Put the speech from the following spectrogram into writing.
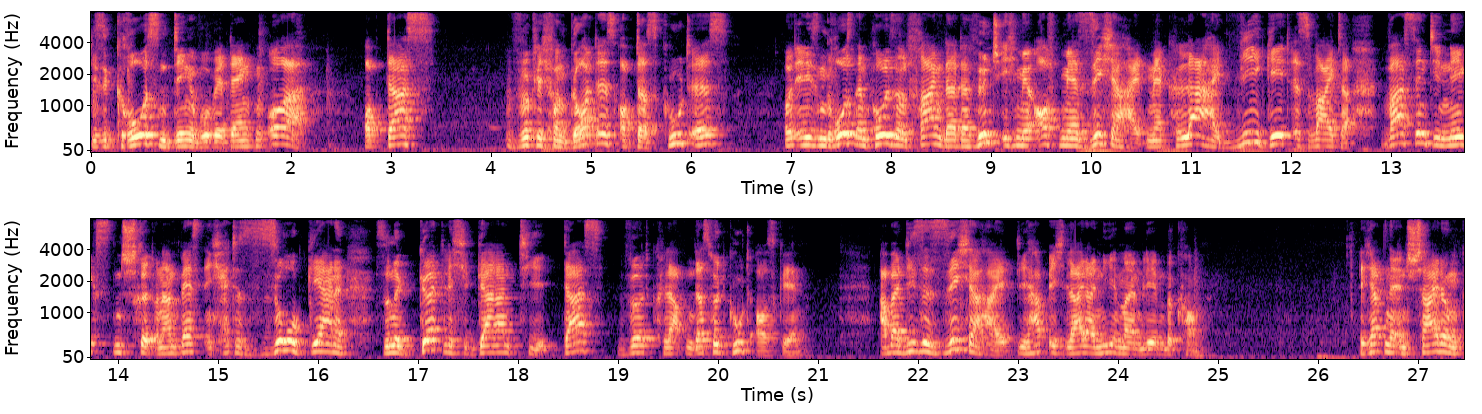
diese großen Dinge, wo wir denken, oh, ob das wirklich von Gott ist, ob das gut ist, und in diesen großen Impulsen und Fragen, da, da wünsche ich mir oft mehr Sicherheit, mehr Klarheit. Wie geht es weiter? Was sind die nächsten Schritte? Und am besten, ich hätte so gerne so eine göttliche Garantie. Das wird klappen, das wird gut ausgehen. Aber diese Sicherheit, die habe ich leider nie in meinem Leben bekommen. Ich habe eine Entscheidung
